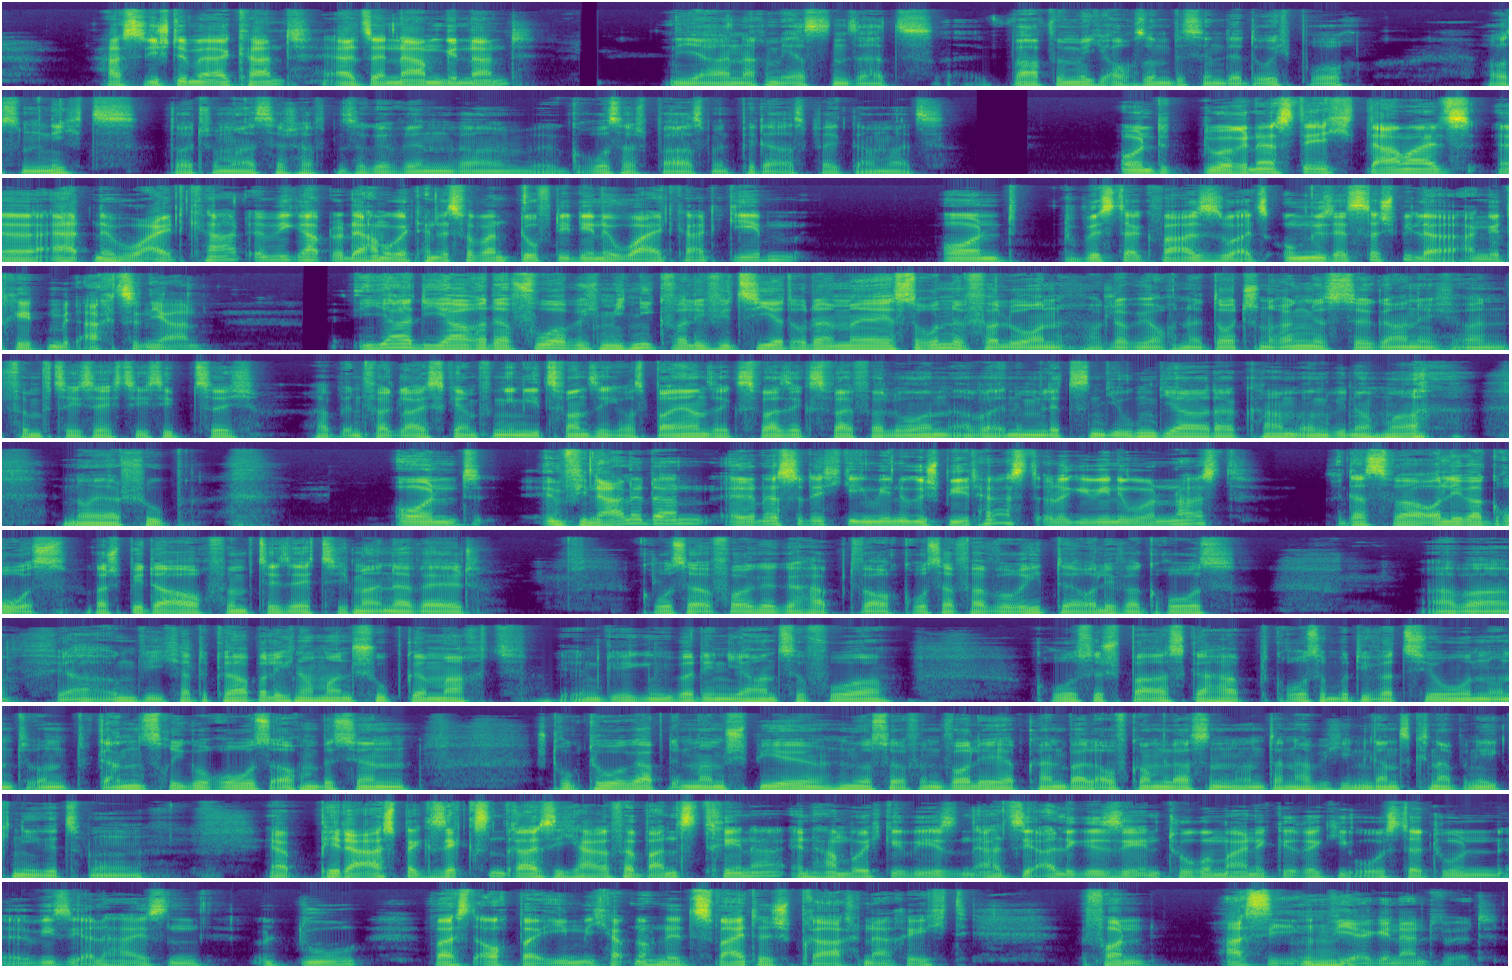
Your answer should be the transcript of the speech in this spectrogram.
hast du die Stimme erkannt? Er hat seinen Namen genannt. Ja, nach dem ersten Satz. War für mich auch so ein bisschen der Durchbruch. Aus dem Nichts deutsche Meisterschaften zu gewinnen, war großer Spaß mit Peter Asbeck damals. Und du erinnerst dich damals, äh, er hat eine Wildcard irgendwie gehabt oder der Hamburger Tennisverband durfte dir eine Wildcard geben und du bist da quasi so als ungesetzter Spieler angetreten mit 18 Jahren. Ja, die Jahre davor habe ich mich nie qualifiziert oder immer erste Runde verloren. War, glaube ich, auch in der deutschen Rangliste gar nicht an 50, 60, 70. Habe in Vergleichskämpfen gegen die 20 aus Bayern 6-2, 6-2 verloren, aber in dem letzten Jugendjahr, da kam irgendwie nochmal neuer Schub. Und im Finale dann, erinnerst du dich, gegen wen du gespielt hast oder gegen wen du gewonnen hast? Das war Oliver Groß, war später auch 50, 60 Mal in der Welt. Große Erfolge gehabt, war auch großer Favorit, der Oliver Groß. Aber ja, irgendwie, ich hatte körperlich nochmal einen Schub gemacht gegenüber den Jahren zuvor große Spaß gehabt, große Motivation und, und ganz rigoros auch ein bisschen Struktur gehabt in meinem Spiel. Nur Surf und Volley, habe keinen Ball aufkommen lassen und dann habe ich ihn ganz knapp in die Knie gezwungen. Ja, Peter Asbeck, 36 Jahre Verbandstrainer in Hamburg gewesen. Er hat sie alle gesehen. Tore Meinecke, Ricky Ostertun, äh, wie sie alle heißen. Und du warst auch bei ihm. Ich habe noch eine zweite Sprachnachricht von Assi, mhm. wie er genannt wird.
